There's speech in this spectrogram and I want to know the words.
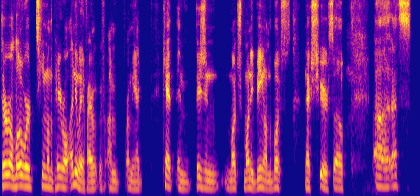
they're a lower team on the payroll anyway. If I, if I'm, I mean, I can't envision much money being on the books next year. So uh, that's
